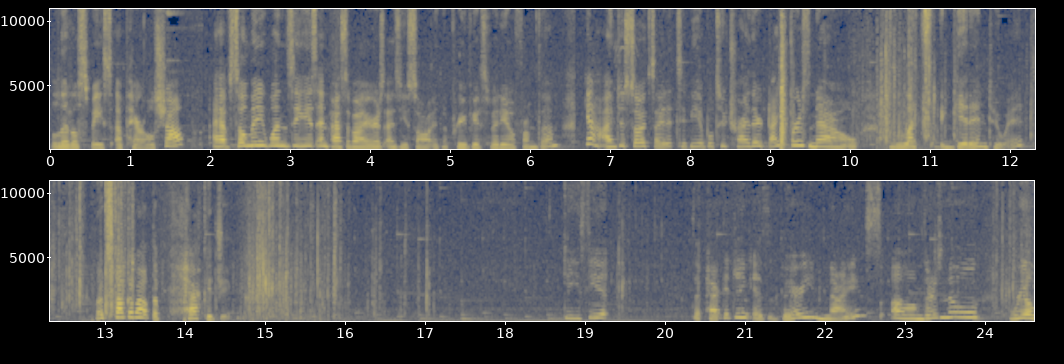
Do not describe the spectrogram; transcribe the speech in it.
little space apparel shop. I have so many onesies and pacifiers as you saw in the previous video from them. Yeah, I'm just so excited to be able to try their diapers now. Let's get into it. Let's talk about the packaging. Do you see it? The packaging is very nice. Um, there's no real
